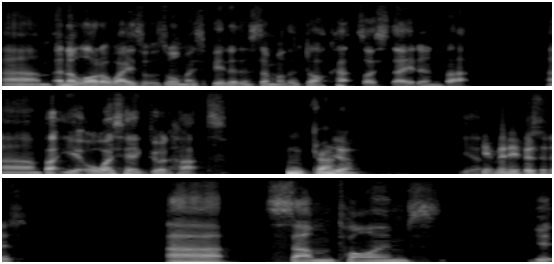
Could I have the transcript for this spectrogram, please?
Um, in a lot of ways, it was almost better than some of the DOC huts I stayed in, but um, but yeah, always had good huts. okay. Yeah. Yeah. Get many visitors? Uh, sometimes you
